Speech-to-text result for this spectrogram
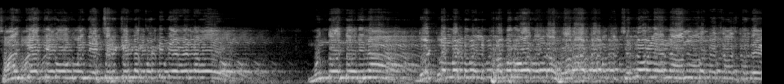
ಸಾಂಕೇತಿಕವಾಗಿ ಒಂದು ಎಚ್ಚರಿಕೆಯನ್ನು ಕೊಟ್ಟಿದ್ದೇವೆ ನಾವು. ಮುಂದೊಂದು ದಿನ ದೊಡ್ಡ ಮಟ್ಟದಲ್ಲಿ ಪ್ರಬಲವಾದಂತಹ ಹೋರಾಟ ಮತ್ತು ಚಳವಳಿಯನ್ನು ಹಮ್ಮಿಕೋಬೇಕಾಗ್ತದೆ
